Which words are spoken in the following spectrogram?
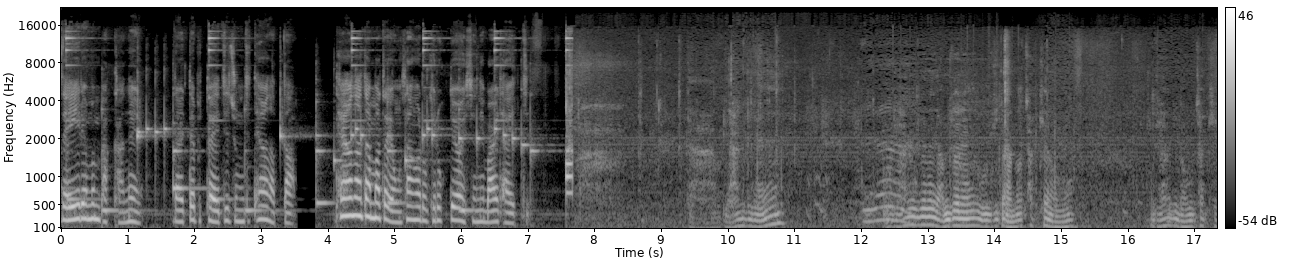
내 이름은 박하늘. 날 때부터 애지중지 태어났다. 태어나자마자 영상으로 기록되어 있으니 말 다 했지. 우리 한기네. 우리 한기는 얌전해. 울지도 않아. 착해 너무. 우리 한기 너무 착해.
